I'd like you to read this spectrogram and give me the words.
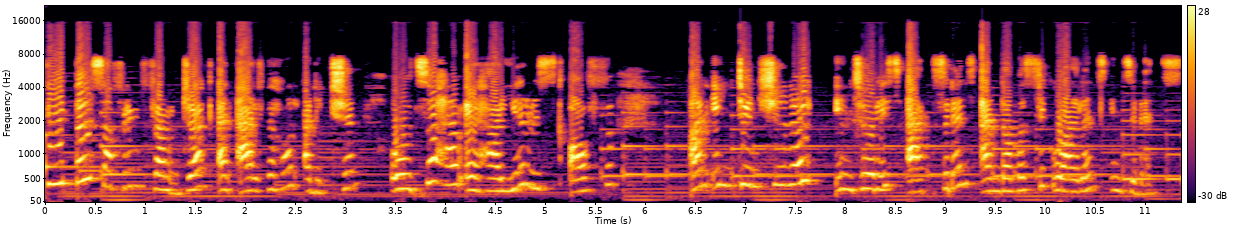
People suffering from drug and alcohol addiction also have a higher risk of unintentional injuries, accidents, and domestic violence incidents.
